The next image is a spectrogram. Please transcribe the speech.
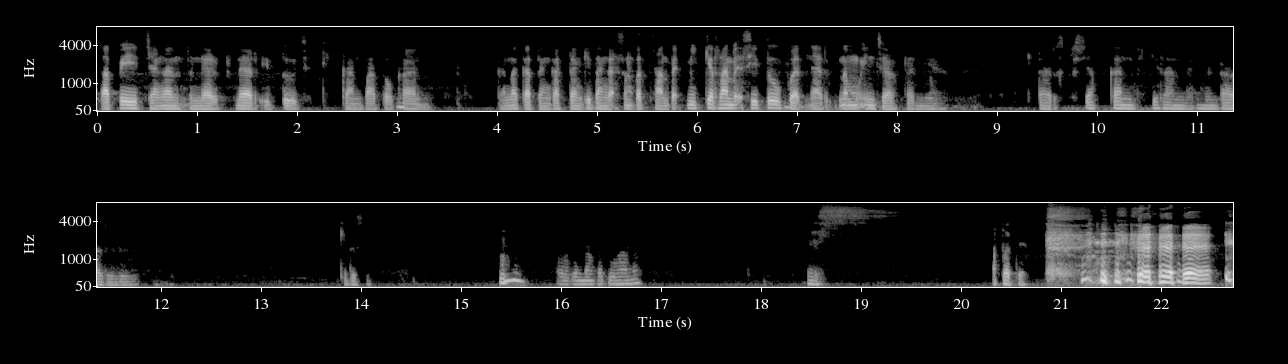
Tapi jangan benar-benar itu jadikan patokan. Karena kadang-kadang kita nggak sempat sampai mikir sampai situ buat nyari nemuin jawabannya. Kita harus persiapkan pikiran dan mental dulu. Gitu sih kalau tentang ketuhanan. Yes. Apa tuh?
